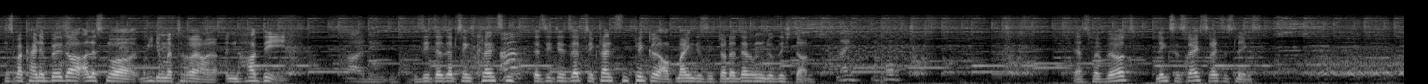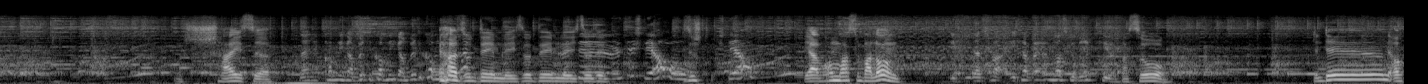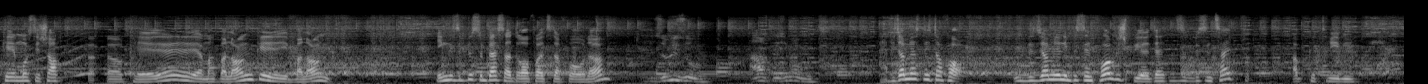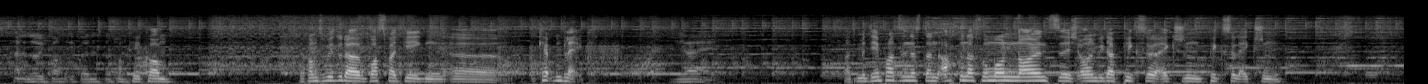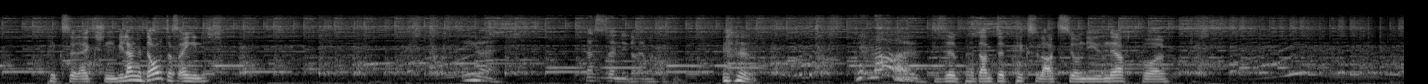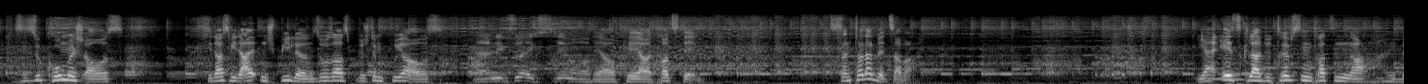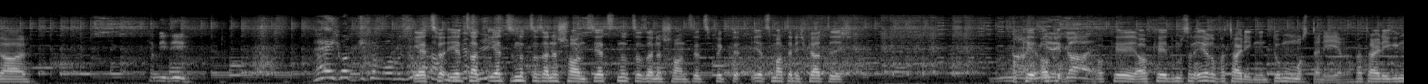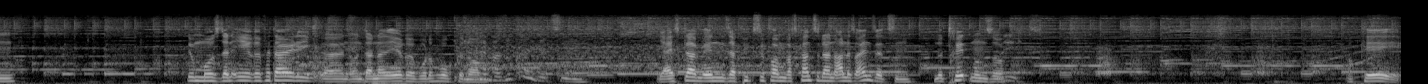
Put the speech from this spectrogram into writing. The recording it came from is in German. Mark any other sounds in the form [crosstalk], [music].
Diesmal keine Bilder, alles nur Videomaterial in HD. HD, Da seht ihr selbst den kleinsten, da seht ihr selbst den kleinsten Pinkel auf mein Gesicht oder deren Gesichtern. Nein, auf. Er ist verwirrt. Links ist rechts, rechts ist links. Scheiße. Nein, komm nicht an, bitte komm nicht an, bitte komm nicht Ja, an. so dämlich, so dämlich, so Bitte, dämlich. bitte, steh auf. St- Steh auf. Ja, warum hast du einen Ballon? Ich, das war, ich habe irgendwas gedrückt hier. Ach so. Okay, muss die schaffen. Okay, er macht Ballonki, Ballon. Irgendwie ist ein bisschen besser drauf als davor, oder? Sowieso. Aber ist nicht immer gut. Ja, Wieso haben wir das nicht davor? Wir haben hier ein bisschen vorgespielt. Der hat jetzt ein bisschen Zeit abgetrieben. Keine Sorge, ich mach, ich bin jetzt Okay, komm. Da kommt sowieso der Bossfight gegen äh, Captain Black. Ja, ey. Also mit dem Part sind es dann 895 und wieder Pixel Action, Pixel Action. Pixel Action. Wie lange dauert das eigentlich? Junge. Das ist eine geheime Sache. [laughs] Guck mal. Diese verdammte Pixel-Aktion, die nervt voll. Das sieht so komisch aus. Sieht aus wie die alten Spiele. So sah es bestimmt früher aus. Äh, nicht so extrem, aber. Ja, okay, aber trotzdem. Das ist ein toller Witz, aber. Ja, ist klar, du triffst ihn trotzdem. Ach, egal. Ich hab eine Idee. Hey, ich wollte, ich hab aber so Jetzt, machen, jetzt, hat, jetzt nutzt er seine Chance. Jetzt nutzt er seine Chance. Jetzt, fickt er, jetzt macht er dich fertig. Nein, Okay, okay. egal. Okay, okay, du musst deine Ehre verteidigen. Du musst deine Ehre verteidigen. Du musst deine Ehre verteidigen. Und deine Ehre wurde hochgenommen. Ja, ist klar, in dieser Pixelform, was kannst du dann alles einsetzen? Nur treten und so. Nichts. Okay.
